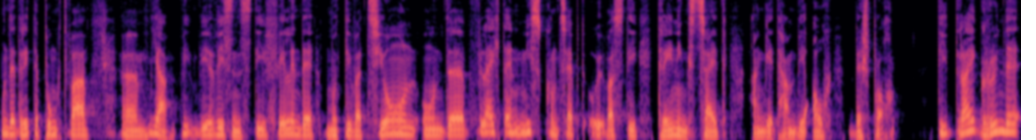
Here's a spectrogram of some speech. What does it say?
Und der dritte Punkt war, ähm, ja, wie, wir wissen es, die fehlende Motivation und äh, vielleicht ein Misskonzept, was die Trainingszeit angeht, haben wir auch besprochen. Die drei Gründe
